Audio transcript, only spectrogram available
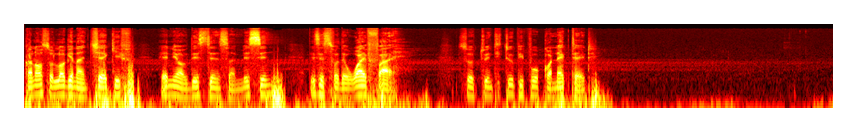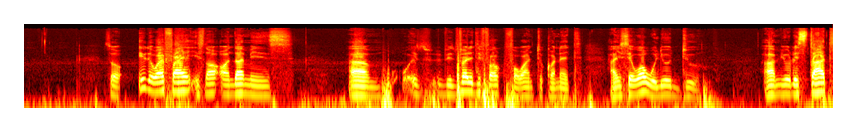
you can also log in and check if any of these things are missing. This is for the Wi-Fi. So 22 people connected. So if the Wi-Fi is not on that means um, it's, very difficult for one to connect. And you say what will you do? Um, you restart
